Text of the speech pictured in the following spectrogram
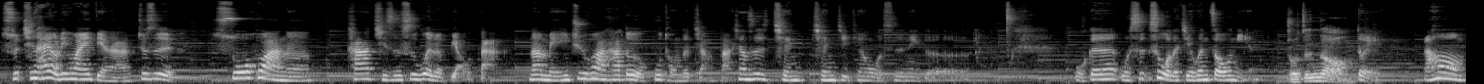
所其实还有另外一点啊，就是说话呢，它其实是为了表达，那每一句话它都有不同的讲法，像是前前几天我是那个，我跟我是是我的结婚周年，哦，真的哦，对，然后，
